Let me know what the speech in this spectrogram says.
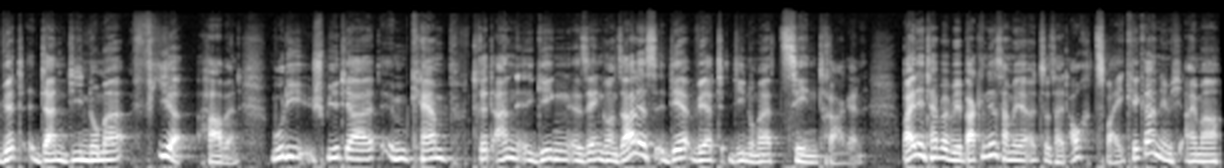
wird dann die Nummer 4 haben. Moody spielt ja im Camp, tritt an gegen Zane Gonzalez, der wird die Nummer 10 tragen. Bei den Tampa Bay Buccaneers haben wir ja zurzeit auch zwei Kicker, nämlich einmal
